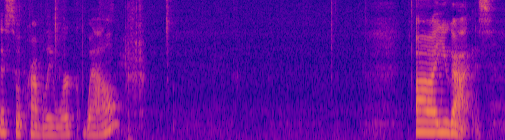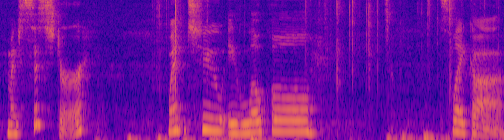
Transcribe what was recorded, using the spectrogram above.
This will probably work well. Uh, you guys, my sister went to a local, it's like a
